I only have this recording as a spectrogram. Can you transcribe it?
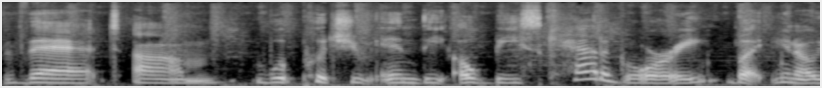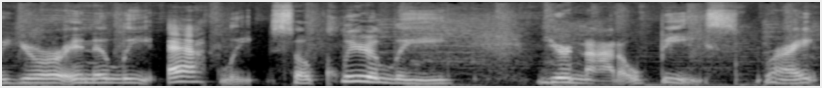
that um, will put you in the obese category, but you know you're an elite athlete, so clearly you're not obese, right?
